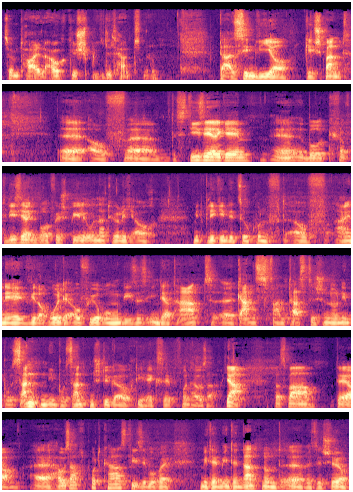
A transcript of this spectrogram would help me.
zum Teil auch gespielt hat. Ne? Da sind wir gespannt auf äh, das diesjährige äh, Burg, auf die diesjährigen Burgfestspiele und natürlich auch mit Blick in die Zukunft auf eine wiederholte Aufführung dieses in der Tat äh, ganz fantastischen und imposanten, imposanten Stück auch die Hexe von Hausach. Ja, das war der äh, Hausach-Podcast diese Woche mit dem Intendanten und äh, Regisseur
